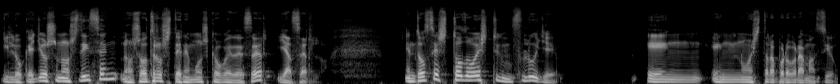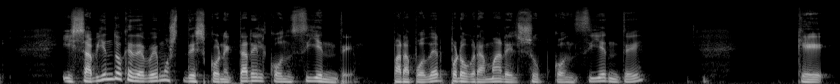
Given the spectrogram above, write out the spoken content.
Y lo que ellos nos dicen, nosotros tenemos que obedecer y hacerlo. Entonces todo esto influye en, nuestra programación. Y sabiendo que debemos desconectar el consciente para poder programar el subconsciente, que,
